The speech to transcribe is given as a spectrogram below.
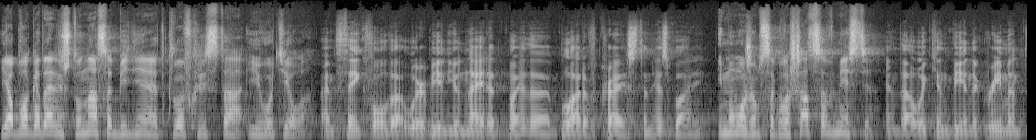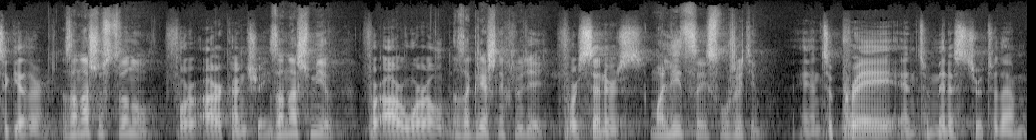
Я благодарен, что нас объединяет кровь Христа и Его тело. I'm thankful that we're being united by the blood of Christ and His body, И мы можем соглашаться вместе and that we can be in agreement together за нашу страну, for our country, за наш мир, for our world, за грешных людей, for sinners, молиться и служить им. and to pray and to minister to them.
